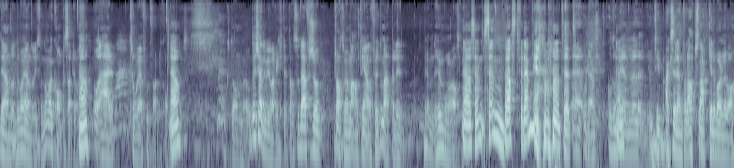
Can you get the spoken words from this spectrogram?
det, ändå, det var ju ändå liksom, de var kompisar till oss. Ja. Och är, tror jag, fortfarande kompisar Ja. till oss. Och, de, och det kände vi var viktigt. Alltså, därför så pratar vi om allting annat förutom Apple i jag inte, hur många avsnitt. Ja, sen, sen brast fördämningen på något sätt. Eh, ordentligt. Och då blev det väl typ accidental appsnack eller vad det nu var.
